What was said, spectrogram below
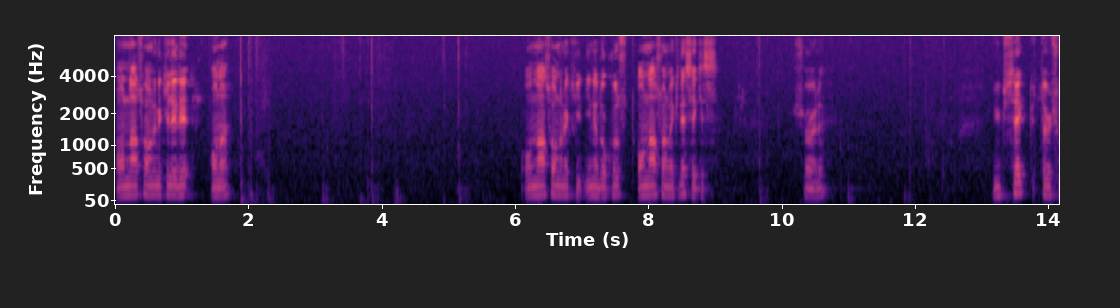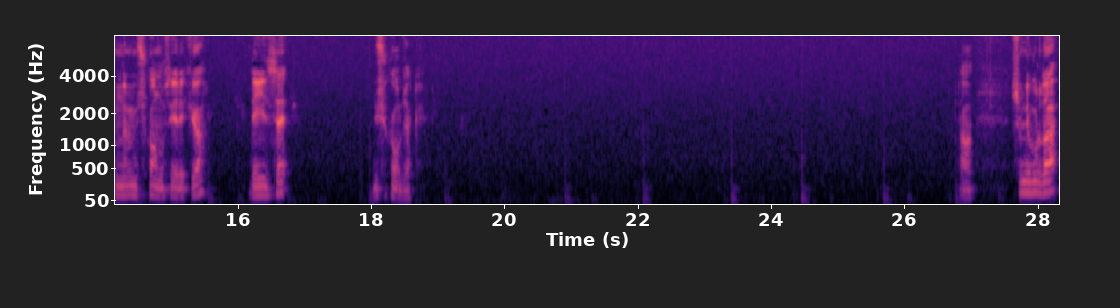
Ondan sonraki led'i 10'a. Ondan sonraki yine 9. Ondan sonraki de 8. Şöyle. Yüksek tabii şunların düşük olması gerekiyor. Değilse düşük olacak. Tamam. Şimdi burada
